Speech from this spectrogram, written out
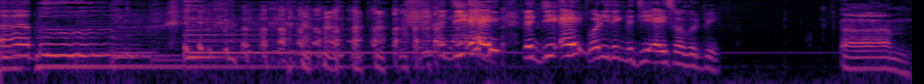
a boo. the DA, the DA, what do you think the DA song would be? Um,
